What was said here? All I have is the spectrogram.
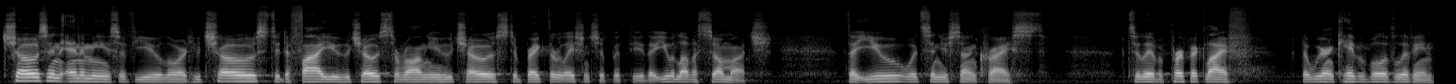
chosen enemies of you, Lord, who chose to defy you, who chose to wrong you, who chose to break the relationship with you, that you would love us so much that you would send your son Christ to live a perfect life that we're incapable of living,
